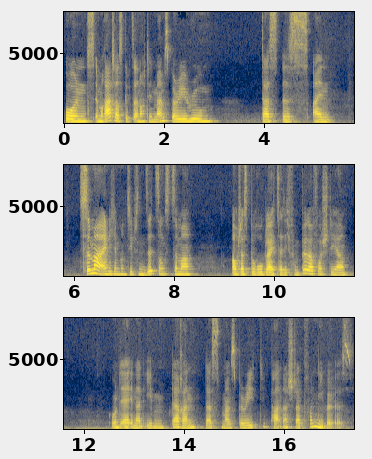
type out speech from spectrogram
Und im Rathaus gibt es auch noch den Malmesbury Room. Das ist ein Zimmer, eigentlich im Prinzip ein Sitzungszimmer. Auch das Büro gleichzeitig vom Bürgervorsteher. Und erinnert eben daran, dass Malmesbury die Partnerstadt von Nibel ist.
